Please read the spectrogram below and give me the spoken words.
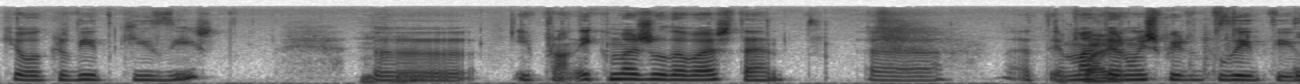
que eu acredito que existe uhum. uh, e, pronto, e que me ajuda bastante. Uh, a ter, manter um espírito positivo.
